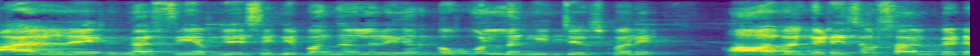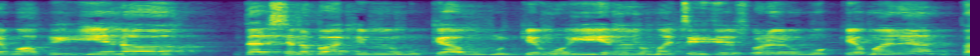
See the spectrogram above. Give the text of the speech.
ఆయన ఏకంగా సీఎం చేసి నిబంధనలని కనుక ఉల్లంఘించేసుకొని ఆ వెంకటేశ్వర స్వామి కంటే మాకు ఈయన దర్శన భాగ్యమే ముఖ్య ముఖ్యము ఈయనను మంచిగా చేసుకోవడమే ముఖ్యమని అంత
